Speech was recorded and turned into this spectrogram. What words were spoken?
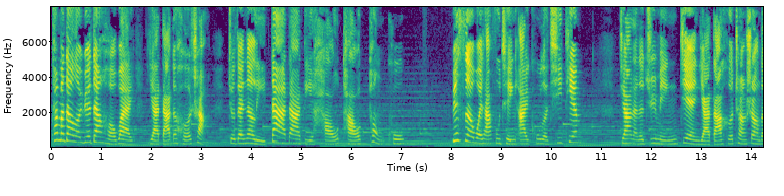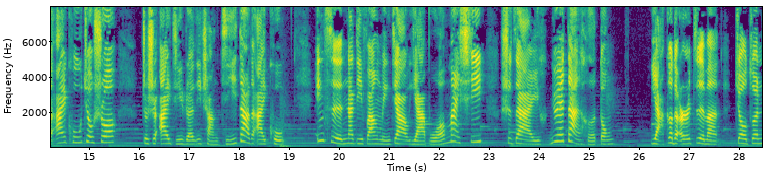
他们到了约旦河外亚达的禾场，就在那里大大地嚎啕痛哭。约瑟为他父亲哀哭了七天。迦南的居民见亚达河场上的哀哭，就说：“这是埃及人一场极大的哀哭。”因此，那地方名叫亚伯麦西，是在约旦河东。雅各的儿子们。就遵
